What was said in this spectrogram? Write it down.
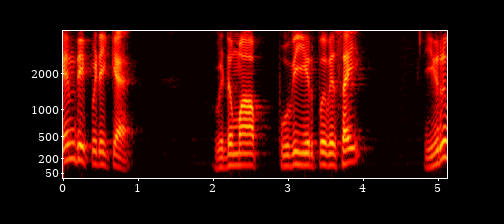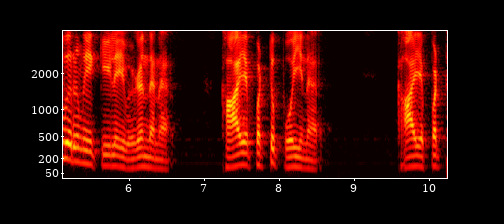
ஏந்தி பிடிக்க விடுமா புவியீர்ப்பு விசை? இருவருமே கீழே விழுந்தனர் காயப்பட்டு போயினர். காயப்பட்ட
